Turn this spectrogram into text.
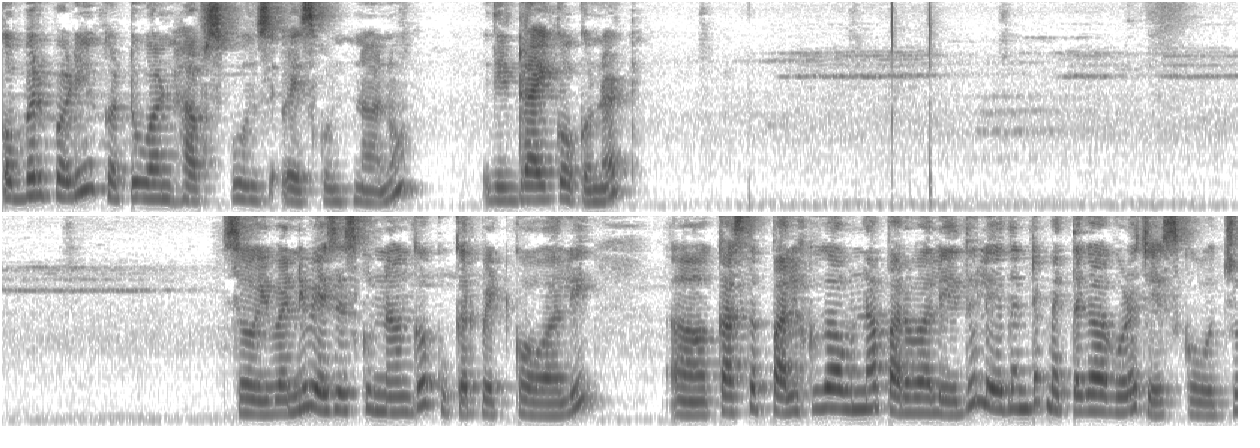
కొబ్బరి పొడి ఒక టూ అండ్ హాఫ్ స్పూన్స్ వేసుకుంటున్నాను. ఇది డ్రై కోకోనట్. సో ఇవన్నీ వేసేసుకున్నాక కుక్కర్ పెట్టుకోవాలి. కాస్త పలుకుగా ఉన్నా పర్వాలేదు లేదంటే మెత్తగా కూడా చేసుకోవచ్చు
